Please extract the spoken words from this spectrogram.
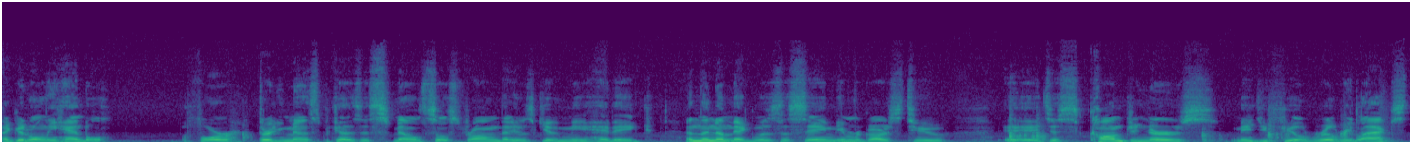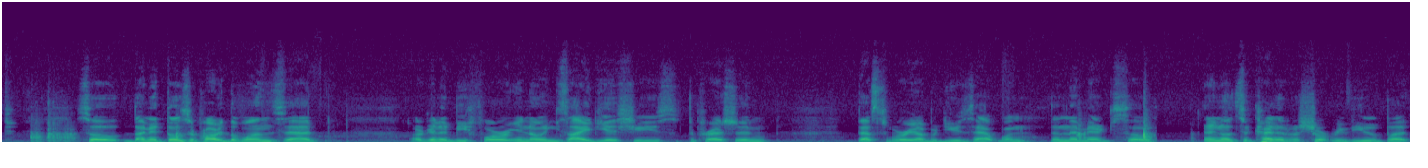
I could only handle for 30 minutes because it smelled so strong that it was giving me a headache. And the nutmeg was the same in regards to it, it just calmed your nerves, made you feel real relaxed. So I mean, those are probably the ones that are going to be for you know anxiety issues, depression. That's where I would use that one, than the nutmeg. So I know it's a kind of a short review, but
